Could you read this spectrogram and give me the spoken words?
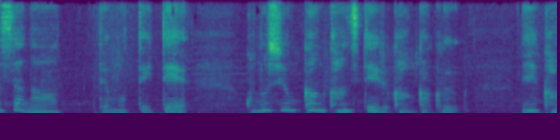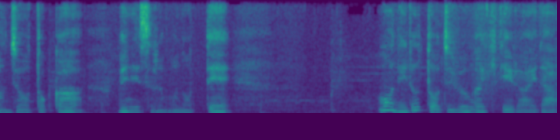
じだなって思っていてこの瞬間感じている感覚、ね、感情とか目にするものってもう二度と自分が生きている間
